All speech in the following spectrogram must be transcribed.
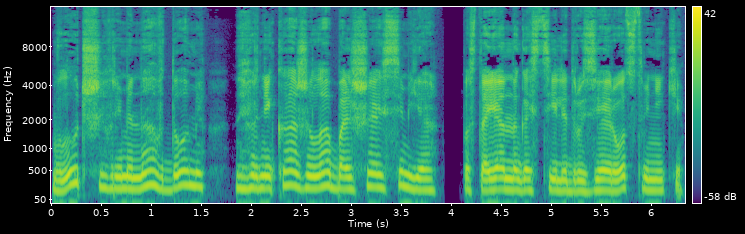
В лучшие времена в доме наверняка жила большая семья, постоянно гостили друзья и родственники.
